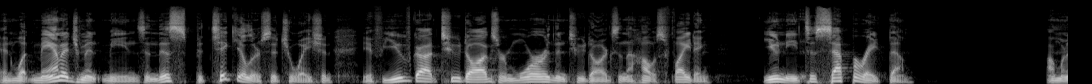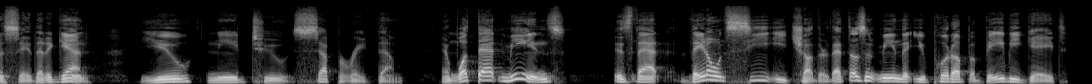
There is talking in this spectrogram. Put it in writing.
And what management means in this particular situation, if you've got two dogs or more than two dogs in the house fighting, you need to separate them. I'm going to say that again. You need to separate them. And what that means is that they don't see each other. That doesn't mean that you put up a baby gate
